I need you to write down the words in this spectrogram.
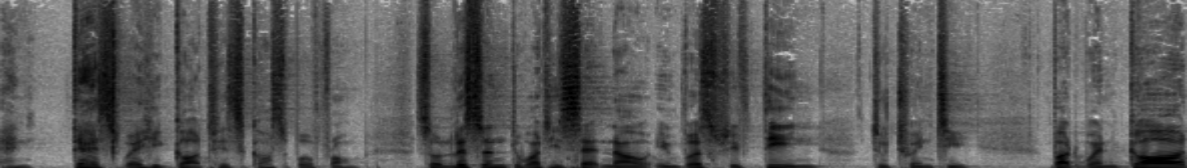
And that's where he got his gospel from. So listen to what he said now in verse 15 to 20. But when God,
